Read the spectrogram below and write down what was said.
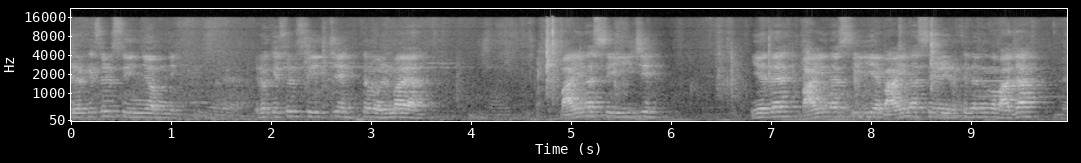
이렇게 쓸 수 있니 없니? 이렇게 쓸 수 있지? 그럼 얼마야? 마이너스 2지? 이해돼? 마이너스 2에 마이너스 1 이렇게 되는 거 맞아? 네.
